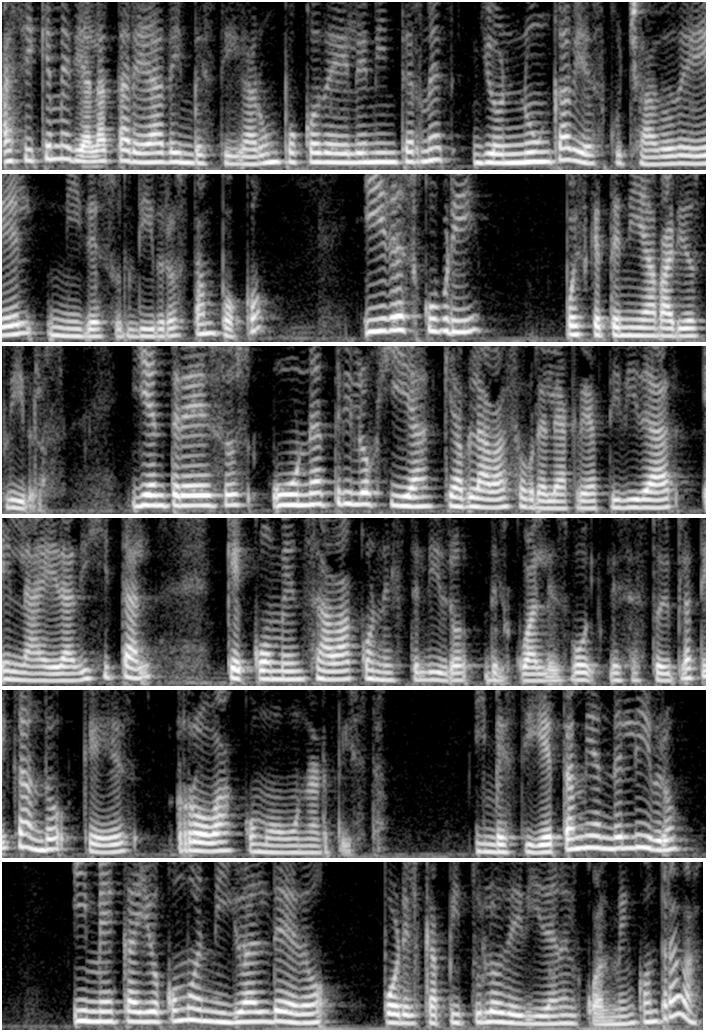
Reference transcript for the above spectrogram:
así que me di a la tarea de investigar un poco de él en Internet. Yo nunca había escuchado de él ni de sus libros tampoco y descubrí pues que tenía varios libros y entre esos una trilogía que hablaba sobre la creatividad en la era digital que comenzaba con este libro del cual les voy les estoy platicando, que es roba como un artista. Investigué también del libro y me cayó como anillo al dedo por el capítulo de vida en el cual me encontraba,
